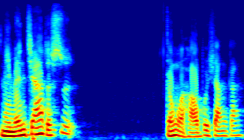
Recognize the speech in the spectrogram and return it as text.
你们家的事，跟我毫不相干。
